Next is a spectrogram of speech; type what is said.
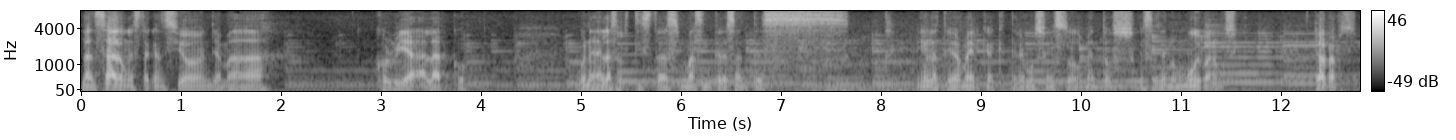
lanzaron esta canción llamada Corría al Arco, una de las artistas más interesantes en Latinoamérica que tenemos en estos momentos, que está haciendo muy buena música. Ya volvemos.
